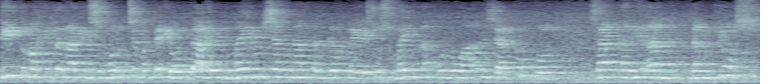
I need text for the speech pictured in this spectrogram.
dito makita natin sumunod si Mateo dahil mayroon siyang natanggap kay Jesus, may nakunawaan siya tungkol sa kahiyaan ng Diyos.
